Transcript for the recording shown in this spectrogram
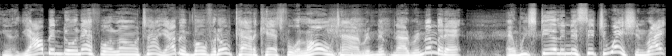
You know, y'all been doing that for a long time. Y'all been voting for them kind of cats for a long time. Remember, now remember that, and we still in this situation, right?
